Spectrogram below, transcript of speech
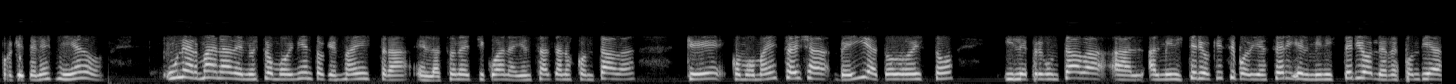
porque tenés miedo? Una hermana de nuestro movimiento, que es maestra en la zona de Chicuana y en Salta, nos contaba que como maestra ella veía todo esto y le preguntaba al, al ministerio qué se podía hacer y el ministerio le respondía,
